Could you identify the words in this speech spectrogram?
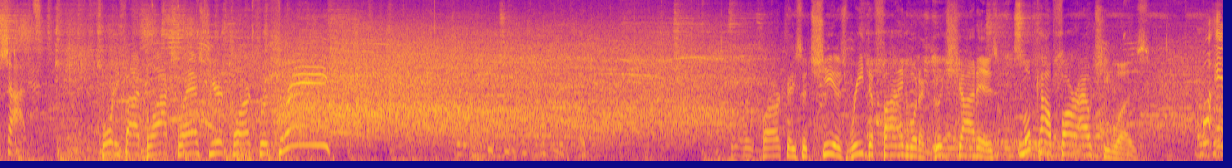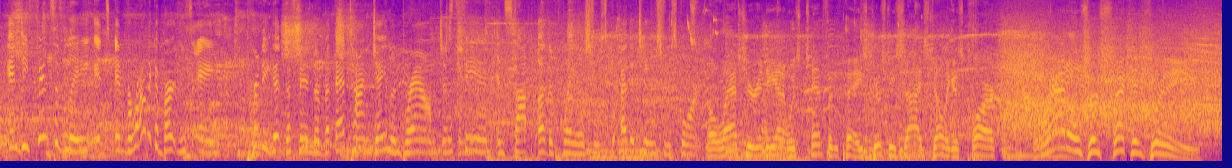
shots. 45 blocks last year. Clark for three. Clark, they said she has redefined what a good shot is. Look how far out she was. Well, and, and defensively, it's, and Veronica Burton's a pretty good defender, but that time Jalen Brown just defend and stop other players from other teams from scoring. Well, last year Indiana was 10th in pace. Christie Sides telling us Clark rattles her second three.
